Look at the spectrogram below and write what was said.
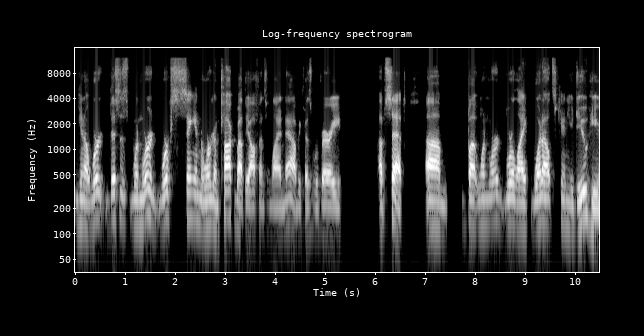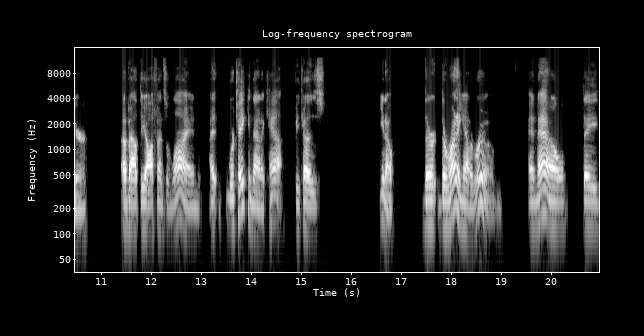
you know, we're this is when we're we're singing we're going to talk about the offensive line now because we're very upset. Um, but when we're we're like, what else can you do here about the offensive line? I, we're taking that account because you know they're they're running out of room. And now they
